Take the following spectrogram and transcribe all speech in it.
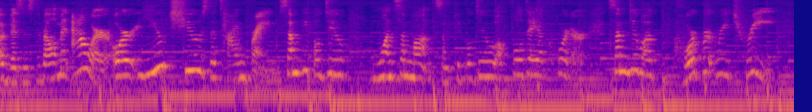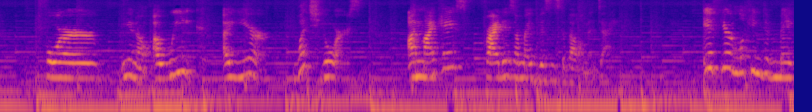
a business development hour or you choose the time frame. Some people do once a month, some people do a full day a quarter, some do a corporate retreat for, you know, a week, a year. What's yours? On my case, Fridays are my business development day. If you're looking to make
